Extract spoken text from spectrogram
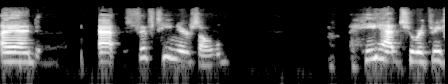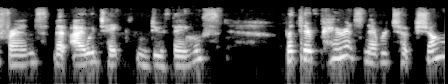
And at 15 years old, he had two or three friends that I would take and do things, but their parents never took Sean.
